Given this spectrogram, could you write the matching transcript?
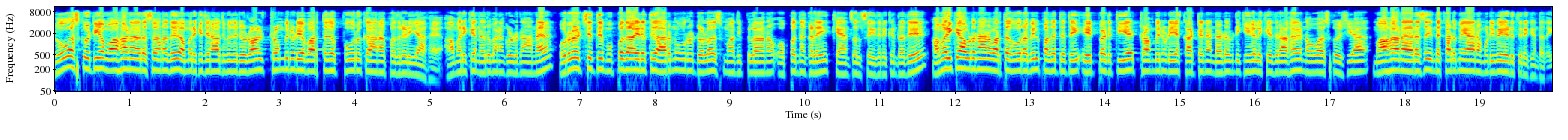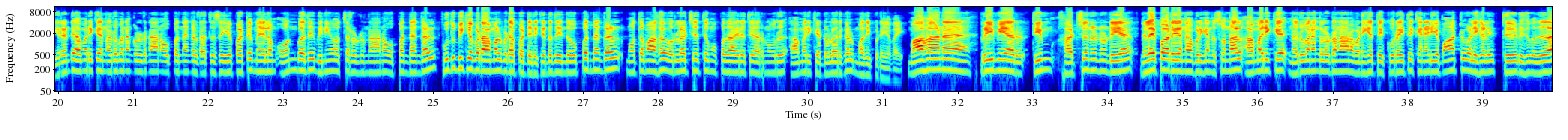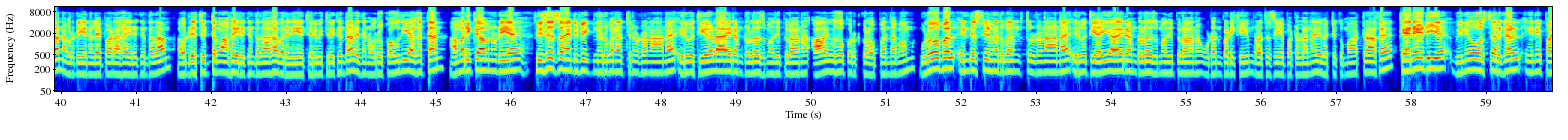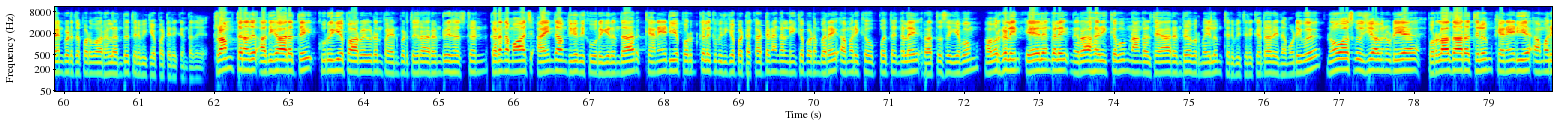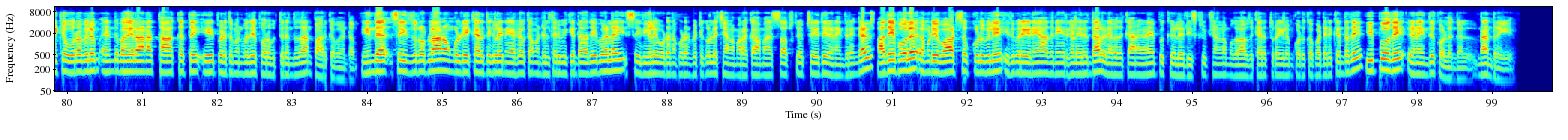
நோவாஸ்கோட்டியா மாகாண அரசானது அமெரிக்க ஜனாதிபதி டொனால்ட் ட்ரம்பினுடைய வர்த்தக போருக்கான பதிலடியாக அமெரிக்க நிறுவனங்களுடனான ஒரு லட்சத்து முப்பதாயிரத்து அறுநூறு டாலர்ஸ் மதிப்பிலான ஒப்பந்தங்களை கேன்சல் செய்திருக்கின்றது. அமெரிக்காவுடனான வர்த்தக உறவில் பதட்டத்தை ஏற்படுத்திய ட்ரம்பினுடைய கட்டண நடவடிக்கைகளுக்கு எதிராக நோவாஸ்கோஷியா மாகாண அரசு இந்த கடுமையான முடிவை எடுத்திருக்கின்றது. இரண்டு அமெரிக்க நிறுவனங்களுடனான ஒப்பந்தங்கள் ரத்து செய்யப்பட்டு மேலும் ஒன்பது விநியோகத்தருடனான ஒப்பந்தங்கள் புதுப்பிக்கப்படாமல் விடப்பட்டிருக்கின்றது. இந்த ஒப்பந்தங்கள் மொத்தமாக ஒரு லட்சத்து முப்பதாயிரத்து அறுநூறு அமெரிக்க டாலர்கள் மதிப்புடையவை. மாகாண பிரீமியர் டிம் ஹட்சனுடைய நிலைப்பாடு என்ன என்று சொன்னால் அமெரிக்க நிறுவனங்களுடனான வணிகத்தை குறைத்து கனடிய மாற்று வழிகளை தேடுவதுதான் அவருடைய நிலைப்பாடாக இருக்கின்றதாம். அவருடைய திட்டமாக இருக்கின்றதாக அவர் இதையே தெரிவித்திருக்கின்றார். இதன் ஒரு பகுதியாகத்தான் அமெரிக்காவினுடைய பிசர் சயின்டிபிக் நிறுவனத்தினுடனான இருபத்தி ஏழாயிரம் டாலர்ஸ் மதிப்பிலான ஆய்வக பொருட்கள் ஒப்பந்தமும் குளோபல் இண்டஸ்ட்ரியல் நிறுவனத்துடனான இருபத்தி ஐயாயிரம் டாலர்ஸ் மதிப்பிலான உடன்படிக்கையும் ரத்து செய்யப்பட்டுள்ளன. இவற்றுக்கு மாற்றாக கனேடிய விநியோகஸ்தர்கள் இனி பயன்படுத்தப்படுவார்கள் என்று தெரிவிக்கப்பட்டிருக்கின்றது. ட்ரம்ப் தனது அதிகாரத்தை குறுகிய பார்வையுடன் பயன்படுத்துகிறார் என்று ஹஸ்டன் கடந்த மார்ச் ஐந்தாம் தேதி கூறியிருந்தார். கனேடிய பொருட்களுக்கு விதிக்கப்பட்ட கட்டணங்கள் நீக்கப்படும் வரை அமெரிக்க ஒப்பந்தங்களை ரத்து செய்யவும் அவர்களின் ஏலங்களை நிராகரிக்கவும் நாங்கள் தயார் என்று அவர் மேலும் தெரிவித்திருக்கின்றார். இந்த முடிவு நோவாஸ்கோசியாவினுடைய பொருளாதாரத்திலும் கனேடிய அமெரிக்க உறவிலும் எந்த வகையிலான தாக்கத்தை ஏற்படுத்தும் என்பதை பொறுத்திருந்துதான் பார்க்க வேண்டும். இந்த செய்தி தொடர்பிலான உங்களுடைய கருத்துக்களை நேர்கள் கமெண்டில் தெரிவிக்கின்ற அதேவேளை செய்திகளை உடனுக்குடன் பெற்றுக்கொள்ள சேனல் மறக்காம சப்ஸ்கிரைப் செய்து இணைந்திருங்கள். அதே போல நம்முடைய வாட்ஸ்அப் குழுவிலே இதுவரை இணையாத நேர்கள் இருந்தால் இணைவதற்கான இணைப்பு கீழே டிஸ்கிரிப்ஷனிலும் முதலாவது கருத்துறையிலும் கொடுக்கப்பட்டிருக்கின்றது. இப்போதே இணைந்து கொள்ளுங்கள். நன்றி.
